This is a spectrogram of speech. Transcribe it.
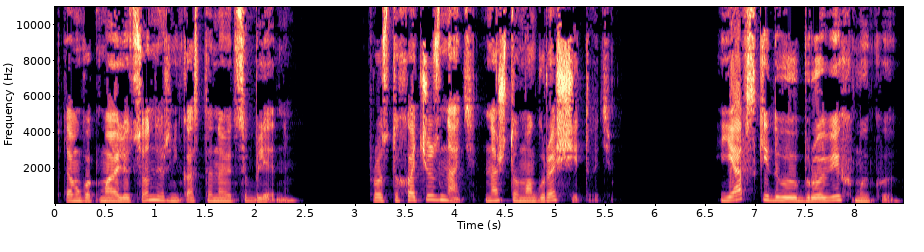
потому как мое лицо наверняка становится бледным. Просто хочу знать, на что могу рассчитывать. Я вскидываю брови и хмыкаю.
